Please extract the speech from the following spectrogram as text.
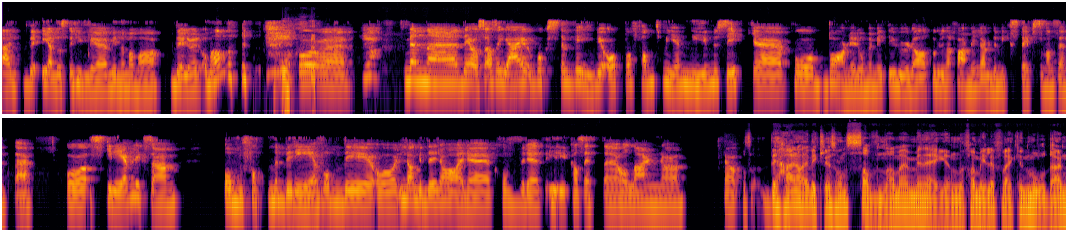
er det eneste hyggelige mine mamma deler om han. Og, uh, men det også, altså jeg vokste veldig opp og fant mye ny musikk på barnerommet mitt i Hurdal pga. faren min lagde mixtapes som han sendte, og skrev liksom omfattende brev om de og lagde rare covere i kassetteholderen. og ja. Altså, det her har jeg virkelig sånn savna med min egen familie, for verken moderen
